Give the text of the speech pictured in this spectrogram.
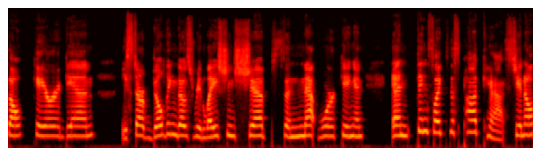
self care again. You start building those relationships and networking and and things like this podcast. You know,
